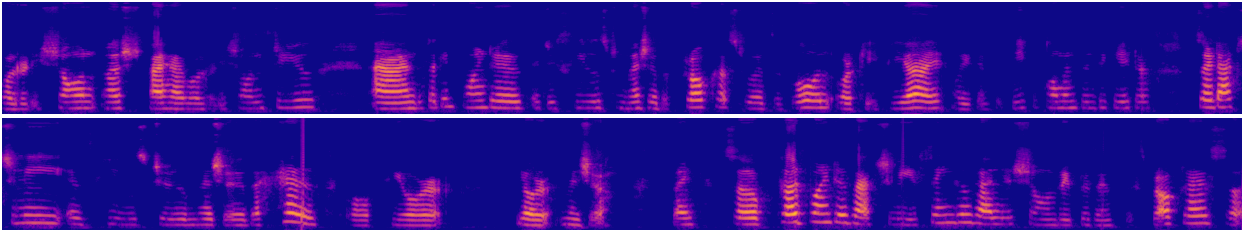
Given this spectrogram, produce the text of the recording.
already shown us. I have already shown to you. And the second point is it is used to measure the progress towards a goal or KPI, or you can say key performance indicator. So it actually is used to measure the health of your your measure, right? So third point is actually a single value shown represents this progress. So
